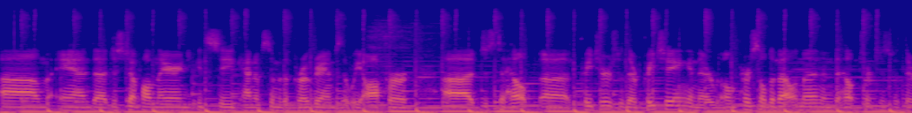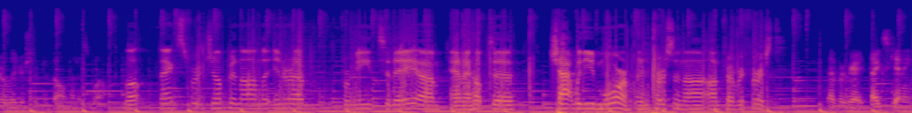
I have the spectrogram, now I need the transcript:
Um, and uh, just jump on there and you can see kind of some of the programs that we offer uh, just to help uh, preachers with their preaching and their own personal development and to help churches with their leadership development as well. Well, thanks for jumping on the interweb for me today. Um, and I hope to chat with you more in person on, on February 1st. That'd be great. Thanks, Kenny.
